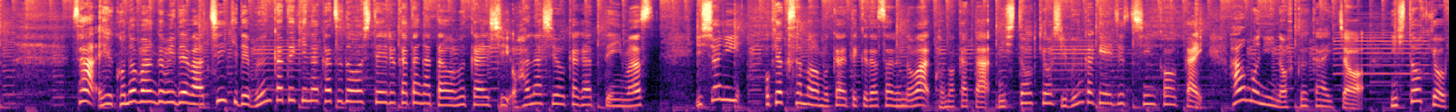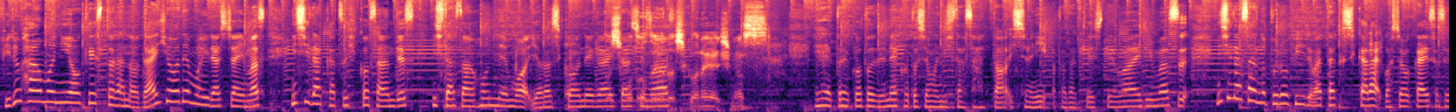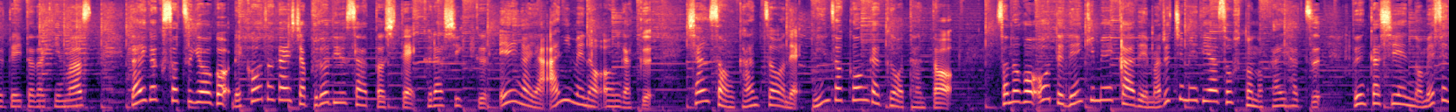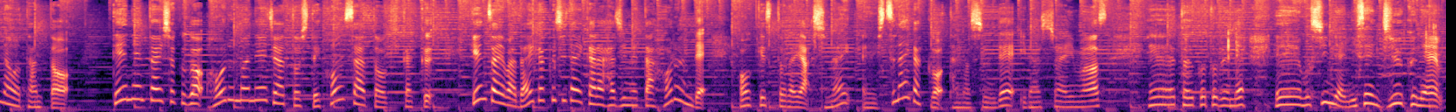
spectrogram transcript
さあ、えー、この番組では地域で文化的な活動をしている方々をお迎えしお話を伺っています。一緒にお客様を迎えてくださるのはこの方西東京市文化芸術振興会ハーモニーの副会長西東京フィルハーモニーオーケストラの代表でもいらっしゃいます。西田勝彦さんです。西田さん本年もよろしくお願いいたします。よろしくお願いします。えー、ということでね今年も西田さんと一緒にお届けしてまいります。西田さんのプロフィール私からご紹介させていただきます。大学卒業後レコード会社プロデューサーとしてクラシック映画やアニメの音楽シャンソンカンツォーネ民族音楽を担当その後大手電機メーカーでマルチメディアソフトの開発文化支援のメセナを担当。定年退職後ホールマネージャーとしてコンサートを企画。現在は大学時代から始めたホルンでオーケストラや市内、えー、室内楽を楽しんでいらっしゃいます。えー、ということでね、えー、もう新年2019年。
